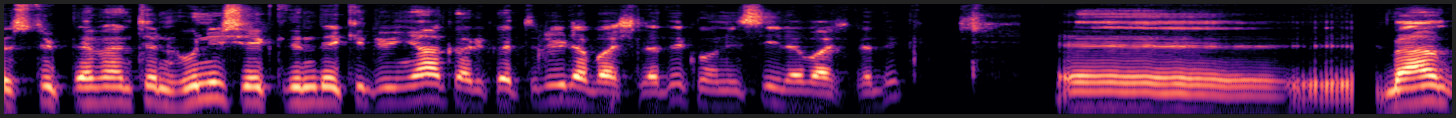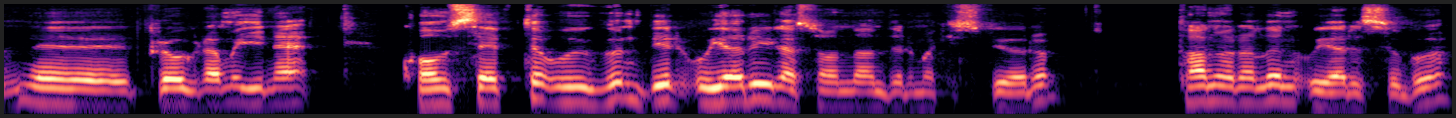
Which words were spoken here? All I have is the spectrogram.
Öztürk Levent'in Huni şeklindeki dünya karikatürüyle başladık, Hunisiyle başladık. E, ben e, programı yine konsepte uygun bir uyarıyla sonlandırmak istiyorum. Tanoral'ın uyarısı bu.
